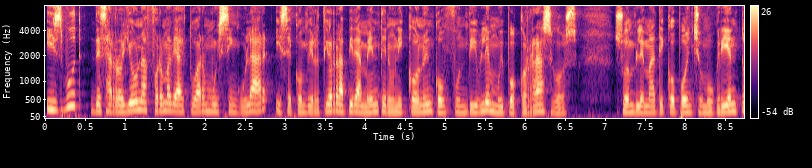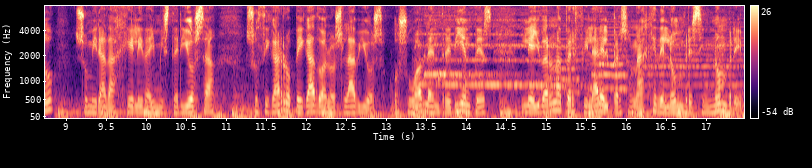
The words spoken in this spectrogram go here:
Eastwood desarrolló una forma de actuar muy singular y se convirtió rápidamente en un icono inconfundible en muy pocos rasgos. Su emblemático poncho mugriento, su mirada gélida y misteriosa, su cigarro pegado a los labios o su habla entre dientes le ayudaron a perfilar el personaje del hombre sin nombre.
